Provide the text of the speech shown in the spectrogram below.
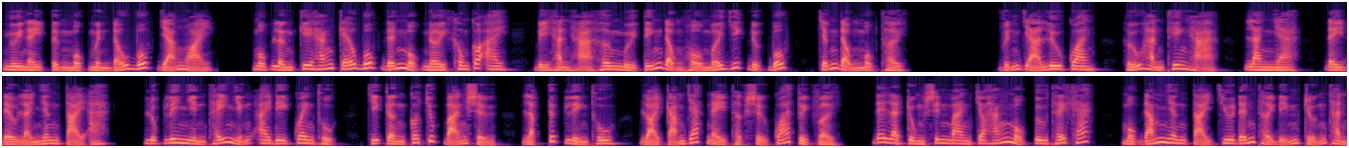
người này từng một mình đấu bốt giả ngoại, một lần kia hắn kéo bốt đến một nơi không có ai, bị hành hạ hơn 10 tiếng đồng hồ mới giết được bốt, chấn động một thời. Vĩnh dạ lưu quan, hữu hành thiên hạ, lan nhà đây đều là nhân tài a. Lục Ly nhìn thấy những ID quen thuộc, chỉ cần có chút bản sự, lập tức liền thu, loại cảm giác này thật sự quá tuyệt vời. Đây là trùng sinh mang cho hắn một ưu thế khác, một đám nhân tài chưa đến thời điểm trưởng thành,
